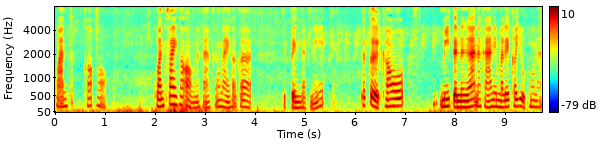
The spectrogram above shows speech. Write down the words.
ควานเขาออก ควานไส้เขาออกนะคะ ข้างในเขาก็จะเป็นแบบนี้ ถ้าเกิดเขามีแต่เนื้อนะคะในเมล็ดเขาอยู่ข้างใน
